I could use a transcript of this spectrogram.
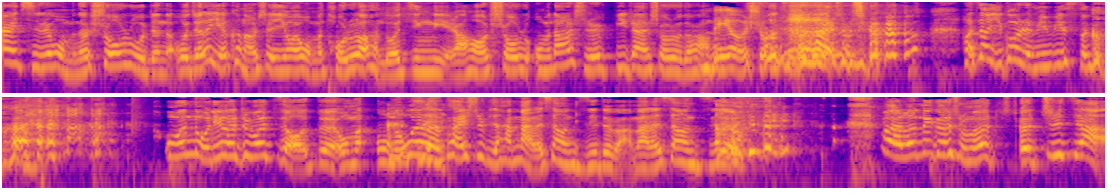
但是其实我们的收入真的，我觉得也可能是因为我们投入了很多精力，然后收入，我们当时 B 站收入多少？没有收入，是不是？好像一共人民币四块。我们努力了这么久，对我们，我们为了拍视频还买了相机，对吧？买了相机，买了那个什么呃支架，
